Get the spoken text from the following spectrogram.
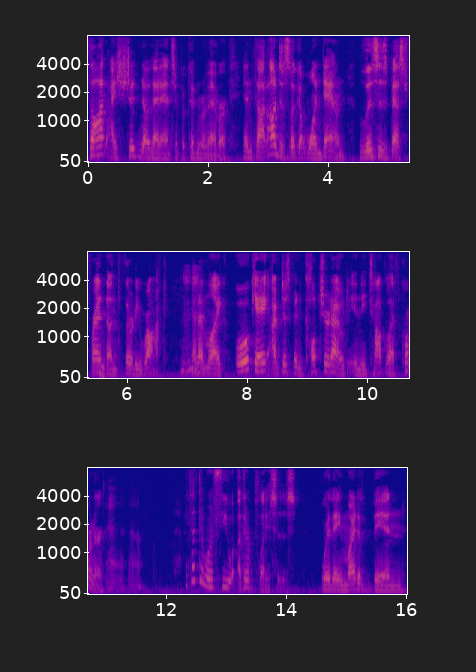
Thought I should know that answer but couldn't remember, and thought I'll just look at one down. Liz's best friend on 30 Rock. And I'm like, okay, I've just been cultured out in the top left corner. Uh-huh. I thought there were a few other places where they might have been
